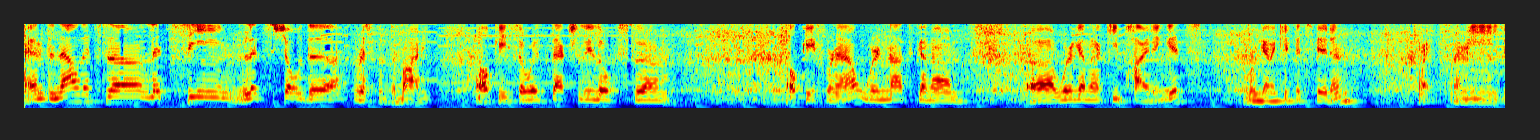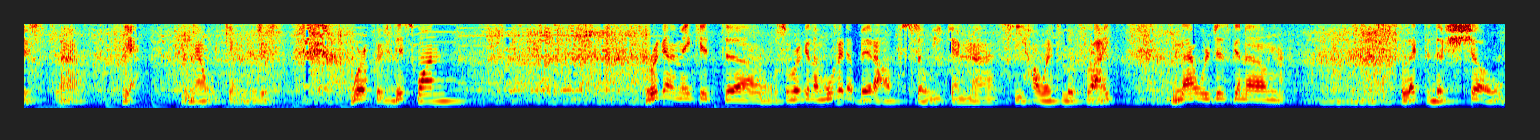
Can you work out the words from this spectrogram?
and now let's uh, let's see let's show the rest of the body. Okay so it actually looks um, okay for now. We're not gonna uh, we're gonna keep hiding it. We're gonna keep it hidden. Wait let me just uh, yeah. Now we can just work with this one. We're gonna make it uh, so we're gonna move it a bit up so we can uh, see how it looks like. Now we're just gonna um, select the show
